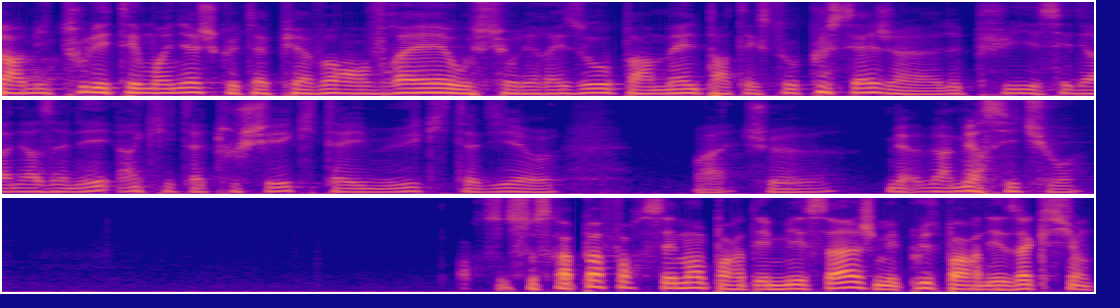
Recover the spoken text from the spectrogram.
parmi tous les témoignages que tu as pu avoir en vrai ou sur les réseaux, par mail, par texto, que sais-je, euh, depuis ces dernières années, un qui t'a touché, qui t'a ému, qui t'a dit euh, Ouais, je. Bah, merci, tu vois. Ce ne sera pas forcément par des messages, mais plus par des actions.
